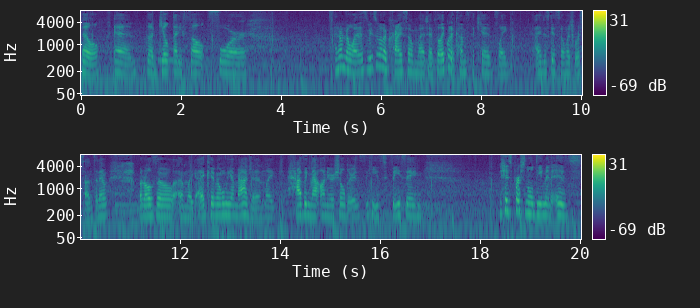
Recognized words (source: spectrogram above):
Bill and the guilt that he felt for. I don't know why this makes me want to cry so much. I feel like when it comes to kids, like I just get so much more sensitive. But also, I'm like, I can only imagine like having that on your shoulders. He's facing his personal demon is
